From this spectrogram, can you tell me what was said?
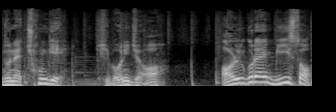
눈에 총기, 기본이죠. 얼굴에 미소.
